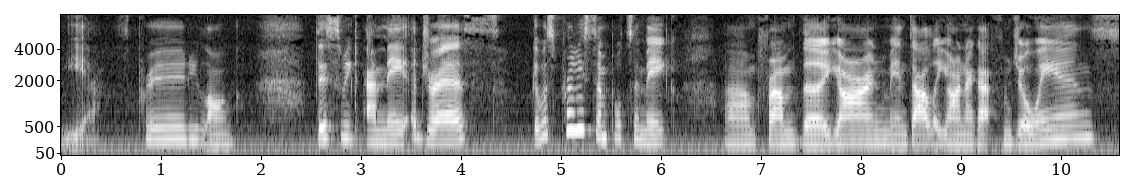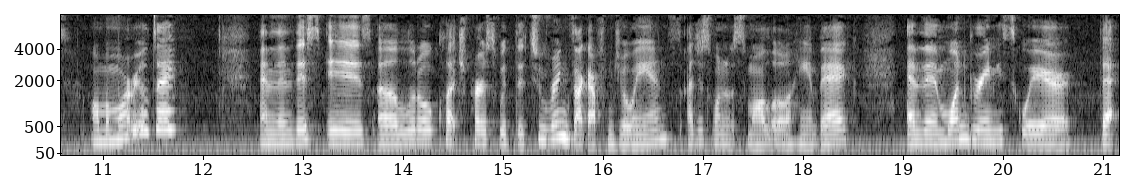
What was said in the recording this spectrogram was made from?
Yeah, it's pretty long. This week I made a dress. It was pretty simple to make um, from the yarn, mandala yarn I got from Joann's on Memorial Day. And then this is a little clutch purse with the two rings I got from Joann's. I just wanted a small little handbag. And then one granny square that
